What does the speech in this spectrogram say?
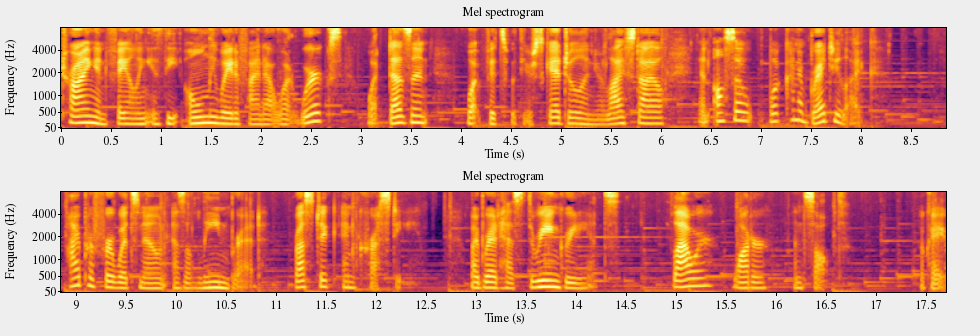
Trying and failing is the only way to find out what works, what doesn't, what fits with your schedule and your lifestyle, and also what kind of bread you like. I prefer what's known as a lean bread, rustic and crusty. My bread has three ingredients flour, water, and salt. Okay,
